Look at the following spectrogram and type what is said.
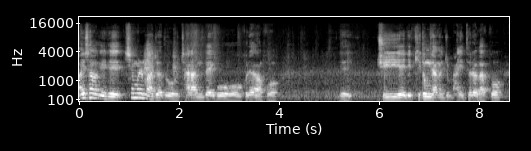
아 이상하게 이제 침을 맞아도 잘 안 되고 그래갖고 이제 주위에 이제 기동량을 좀 많이 들어갔고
